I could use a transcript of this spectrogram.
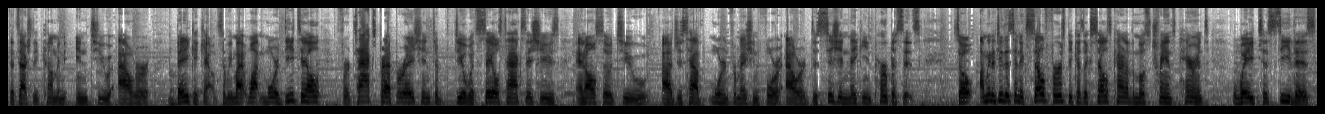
that's actually coming into our bank account. So we might want more detail for tax preparation, to deal with sales tax issues, and also to uh, just have more information for our decision-making purposes. So I'm going to do this in Excel first because Excel is kind of the most transparent way to see this,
